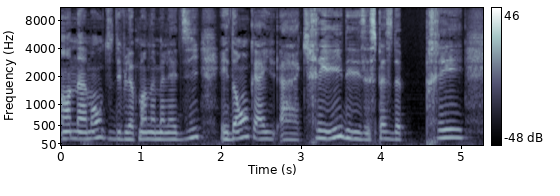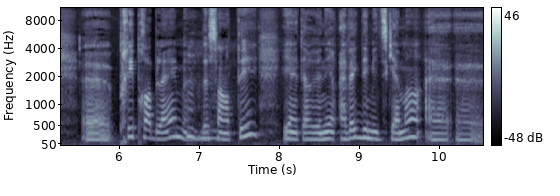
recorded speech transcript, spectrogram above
en amont du développement de la maladie et donc à, créer des espèces de pré euh, pré problèmes de mhm. santé et intervenir avec des médicaments euh, euh,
